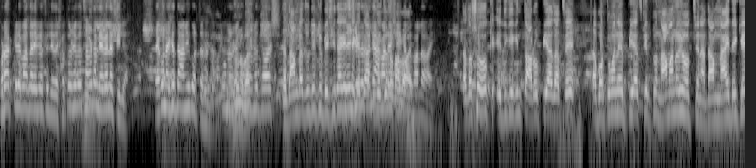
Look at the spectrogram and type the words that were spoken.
হঠাৎ করে বাজারে এভাবে চলে যায়। সতেরোশো টাকা একটা লেভেলে ছিল। এখন এসে দামই করতেছে না। পনেরোশো পনেরোশো দশ। দামটা যদি একটু বেশি থাকে সেক্ষেত্রে আমাদের ভালো হয়। তা দর্শক এদিকে কিন্তু আরও পেঁয়াজ আছে। তা বর্তমানে পেঁয়াজ কিন্তু নামানোই হচ্ছে না দাম নাই দেখে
